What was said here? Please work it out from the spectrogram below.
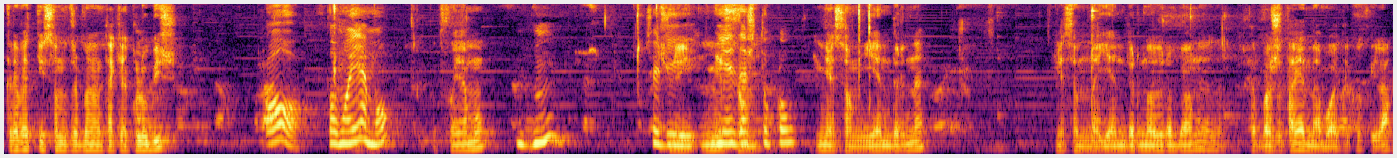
Krewetki są zrobione tak, jak lubisz, O, po mojemu? po twojemu. Czyli, nie, są, ze sztuką? Nie są jędrne. Nie są na jędrno zrobione. Chyba, że ta jedna była tylko chwila.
